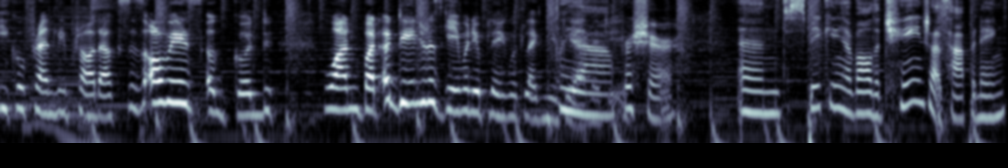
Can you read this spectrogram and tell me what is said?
eco-friendly products is always a good one, but a dangerous game when you're playing with like nuclear yeah, energy. for sure. And speaking of all the change that's happening,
